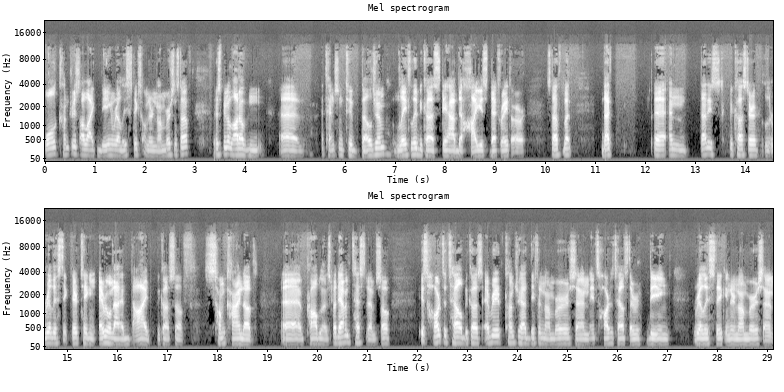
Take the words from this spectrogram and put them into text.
all countries are like being realistic on their numbers and stuff. There's been a lot of uh, attention to Belgium lately because they have the highest death rate or stuff, but that uh, and that is because they're realistic. They're taking everyone that had died because of some kind of uh, problems, but they haven't tested them. So it's hard to tell because every country had different numbers, and it's hard to tell if they're being realistic in their numbers. And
